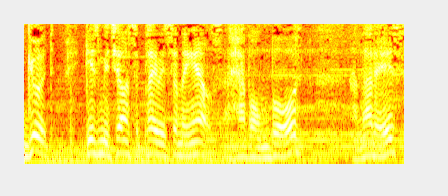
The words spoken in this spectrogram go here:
Good. Gives me a chance to play with something else I have on board, and that is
